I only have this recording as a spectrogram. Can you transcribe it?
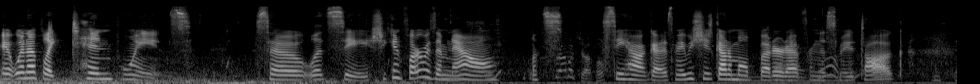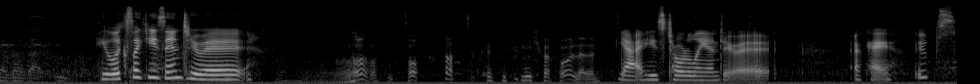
It went up like 10 points. So, let's see. She can flirt with him now. Let's see how it goes. Maybe she's got him all buttered up from the smooth talk. He looks like he's into it. Yeah, he's totally into it. Okay. Oops.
